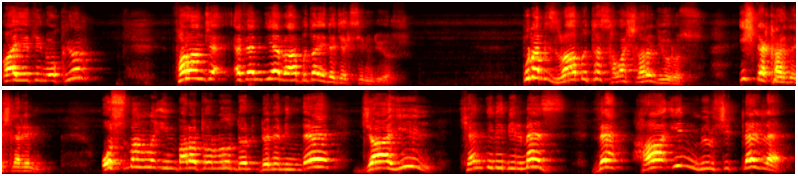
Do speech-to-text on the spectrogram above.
Ayetini okuyor. Falanca efendiye rabıta edeceksin diyor. Buna biz rabıta savaşları diyoruz. İşte kardeşlerim Osmanlı İmparatorluğu dön- döneminde cahil, kendini bilmez ve hain mürşitlerle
